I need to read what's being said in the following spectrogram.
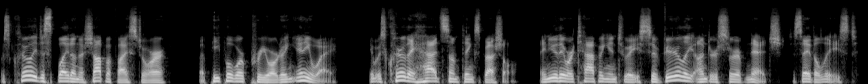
was clearly displayed on the Shopify store, but people were pre ordering anyway. It was clear they had something special. They knew they were tapping into a severely underserved niche, to say the least,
